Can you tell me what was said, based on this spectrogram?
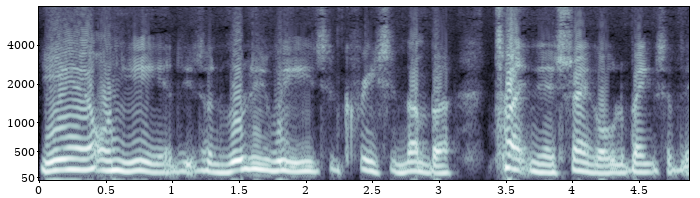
Year on year, these unruly weeds increase in number, tightening and strangle the banks of the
